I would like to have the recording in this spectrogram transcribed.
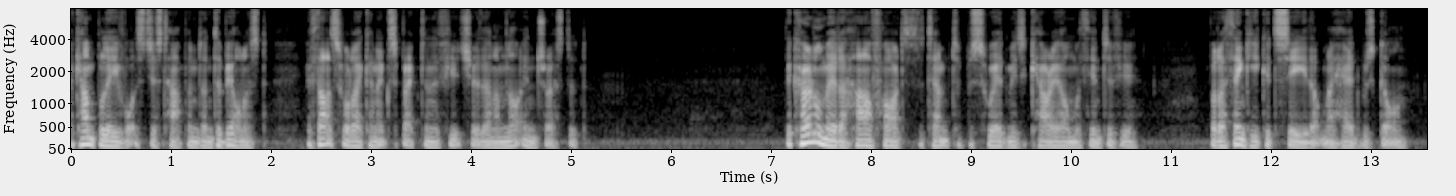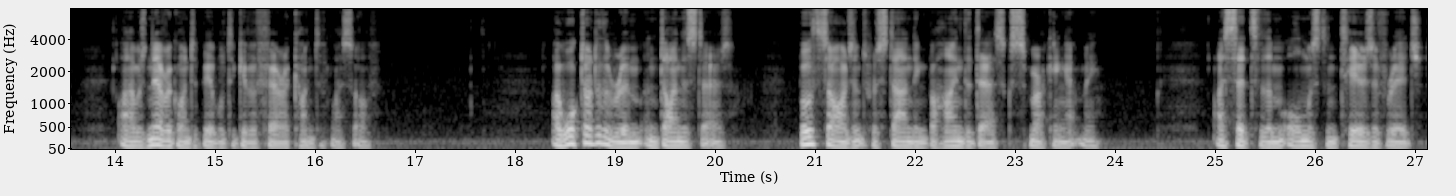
I can't believe what's just happened, and to be honest, if that's what I can expect in the future, then I'm not interested. The Colonel made a half hearted attempt to persuade me to carry on with the interview, but I think he could see that my head was gone, and I was never going to be able to give a fair account of myself. I walked out of the room and down the stairs. Both sergeants were standing behind the desk, smirking at me. I said to them, almost in tears of rage,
